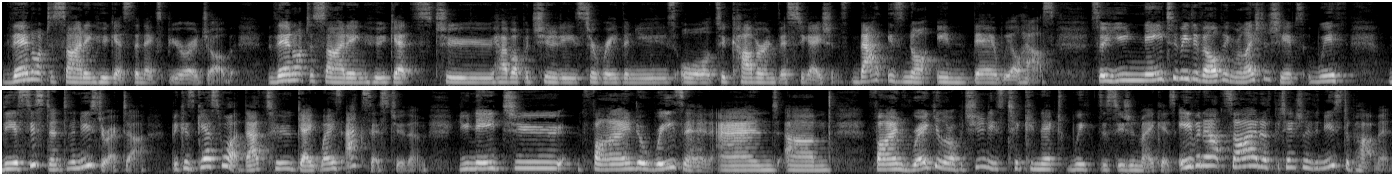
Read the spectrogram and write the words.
They're not deciding who gets the next bureau job. They're not deciding who gets to have opportunities to read the news or to cover investigations. That is not in their wheelhouse. So you need to be developing relationships with the assistant to the news director because guess what? That's who gateways access to them. You need to find a reason and um, find regular opportunities to connect with decision makers, even outside of potentially the news department.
